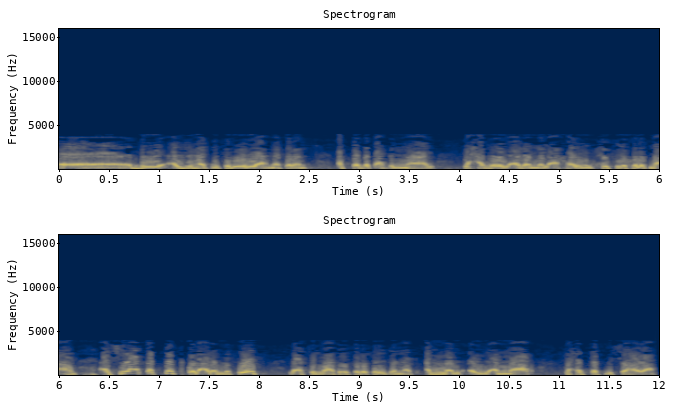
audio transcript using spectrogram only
آه، بالجهاد في سبيل الله مثلا الصدقة في المال تحمل الأذى من الآخرين حسن الخلق معهم. أشياء قد تثقل على النفوس لكنها توصلك للجنة أما النار تحفت بالشهوات.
